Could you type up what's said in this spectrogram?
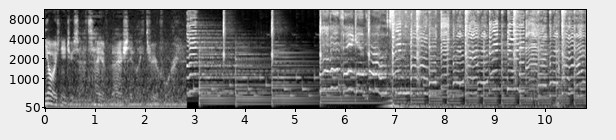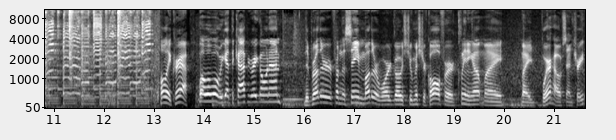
You always need two sets. I have, I actually have like three or four. Holy crap. Whoa, whoa, whoa, we got the copyright going on? The brother from the same mother award goes to Mr. Cole for cleaning out my my warehouse entry.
